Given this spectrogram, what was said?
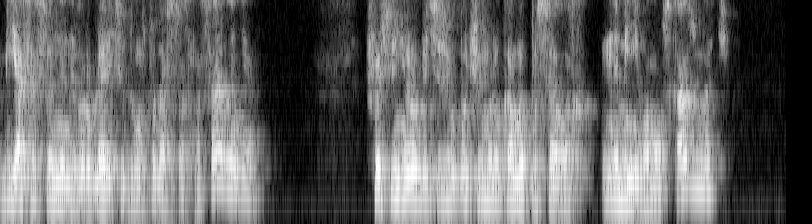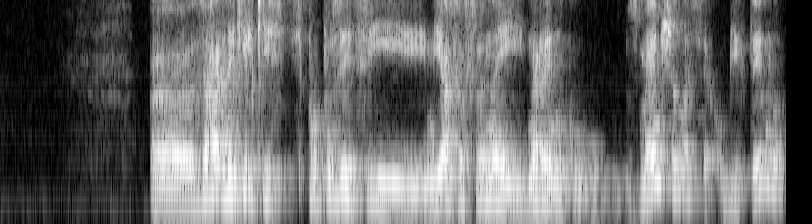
м'яса свинини виробляється у домогосподарствах населення. Що сьогодні робиться з робочими руками по селах, не мені вам розказувати. Е, Загальна кількість пропозицій м'яса свиней на ринку зменшилася об'єктивно,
